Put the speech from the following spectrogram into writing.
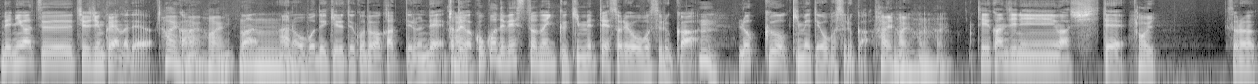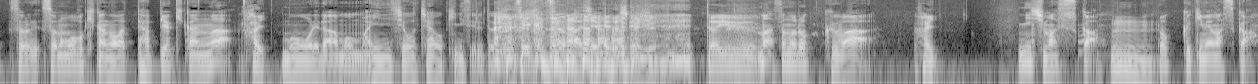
うん。で2月中旬くらいまでかな、はいはいはい。はうん。あの応募できるということが分かってるんで例えばここでベストの1句決めてそれを応募するか、うん。ロックを決めて応募するか。はいはいはいはい。っていう感じにはしてはい。それそれその応募期間が終わって発表期間ははい。もう俺らはもう毎日お茶を気にするという生活を始める。確かにね。というまあそのロックははい。にしますか。うん。ロック決めますか。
